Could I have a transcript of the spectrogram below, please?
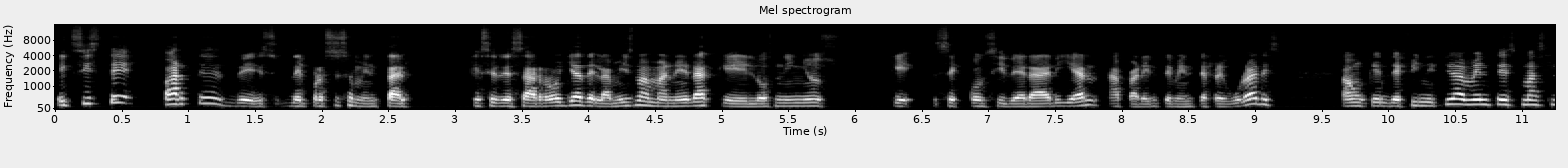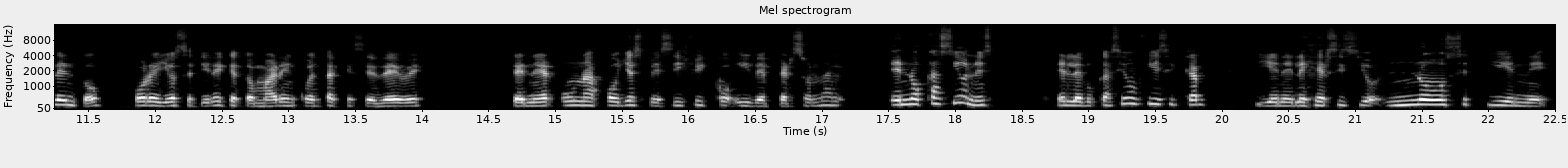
Existe parte del proceso mental que se desarrolla de la misma manera que los niños que se considerarían aparentemente regulares, aunque definitivamente es más lento, por ello se tiene que tomar en cuenta que se debe tener un apoyo específico y de personal. En ocasiones, en la educación física y en el ejercicio no se tiene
